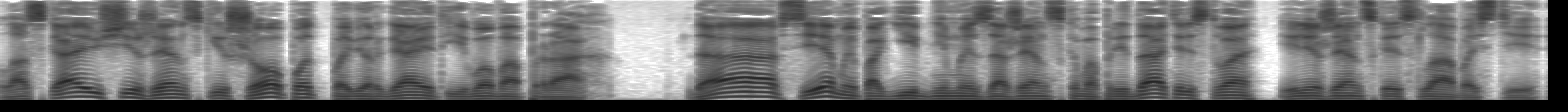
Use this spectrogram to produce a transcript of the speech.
ласкающий женский шепот повергает его во прах. Да, все мы погибнем из-за женского предательства или женской слабости.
